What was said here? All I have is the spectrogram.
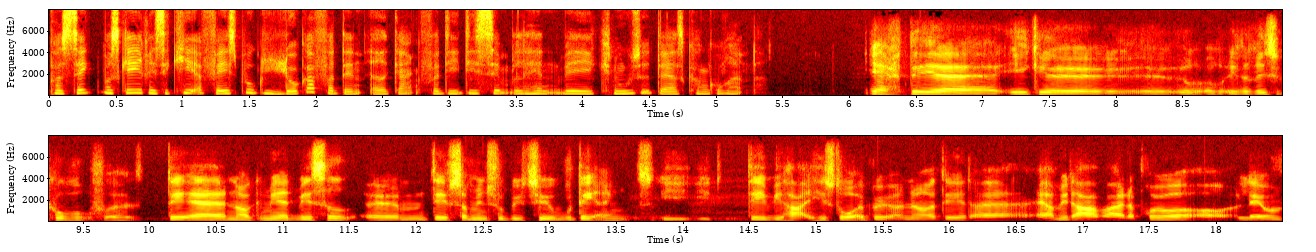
på sigt måske risikere, at Facebook lukker for den adgang, fordi de simpelthen vil knuse deres konkurrenter? Ja, det er ikke øh, en risiko. Det er nok mere et vidshed. Øhm, det er som en subjektiv vurdering i, i det, vi har i historiebøgerne, og det, der er mit arbejde, at prøve at lave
